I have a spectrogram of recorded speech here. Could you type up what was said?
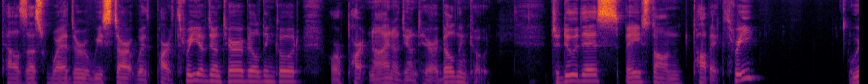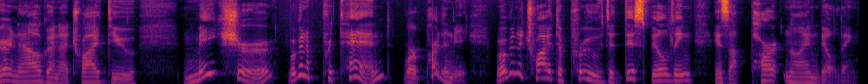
tells us whether we start with Part 3 of the Ontario Building Code or Part 9 of the Ontario Building Code. To do this based on topic 3, we're now going to try to make sure, we're going to pretend, or pardon me, we're going to try to prove that this building is a Part 9 building.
